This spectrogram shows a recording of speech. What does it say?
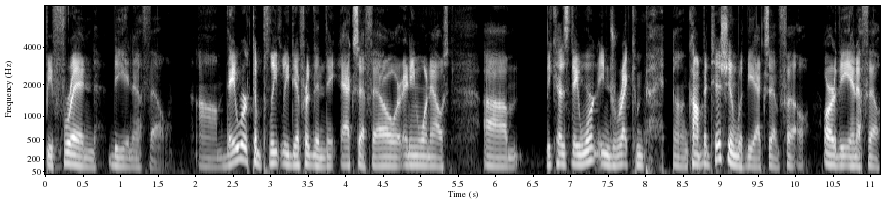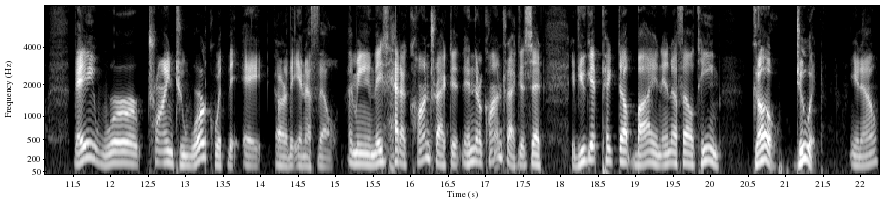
befriend the NFL. Um, they were completely different than the XFL or anyone else um, because they weren't in direct comp- uh, competition with the XFL or the NFL. They were trying to work with the A or the NFL. I mean, they had a contract in their contract that said if you get picked up by an NFL team, go do it. You know,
